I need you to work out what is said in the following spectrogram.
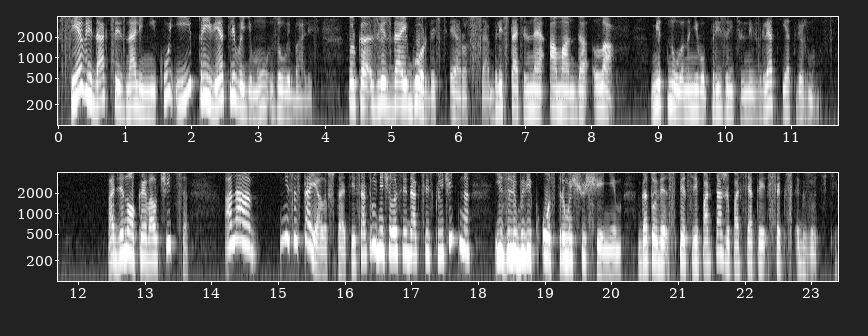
Все в редакции знали Нику и приветливо ему заулыбались. Только звезда и гордость Эросса, блистательная Аманда Лав, метнула на него презрительный взгляд и отвернулась. Одинокая волчица, она не состояла в штате и сотрудничала с редакцией исключительно из любви к острым ощущениям, готовя спецрепортажи по всякой секс-экзотике.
